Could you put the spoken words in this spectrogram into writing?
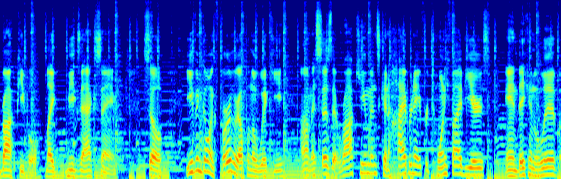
rock people, like the exact same. So even going further up on the wiki, um, it says that rock humans can hibernate for 25 years and they can live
